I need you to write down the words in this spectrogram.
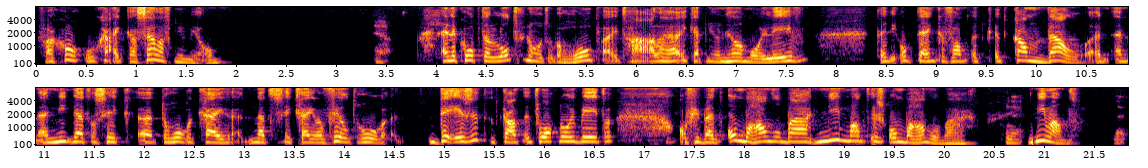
Van, goh, hoe ga ik daar zelf nu mee om? Ja. En ik hoop dat lotgenoten er hoop uithalen. Hè. Ik heb nu een heel mooi leven. Dat die ook denken van, het, het kan wel. En, en, en niet net als ik uh, te horen krijgen, net als ik krijg er veel te horen. Dit is het, het, kan, het wordt nooit beter. Of je bent onbehandelbaar. Niemand is onbehandelbaar. Niemand. Nee.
